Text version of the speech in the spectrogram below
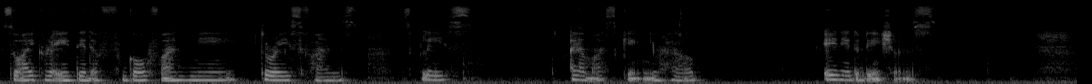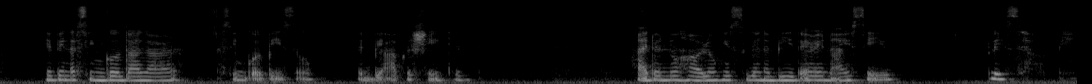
So I created a GoFundMe to raise funds. So please, I am asking your help. Any donations even a single dollar, a single peso would be appreciated. I don't know how long he's gonna be there in ICU. Please help me.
